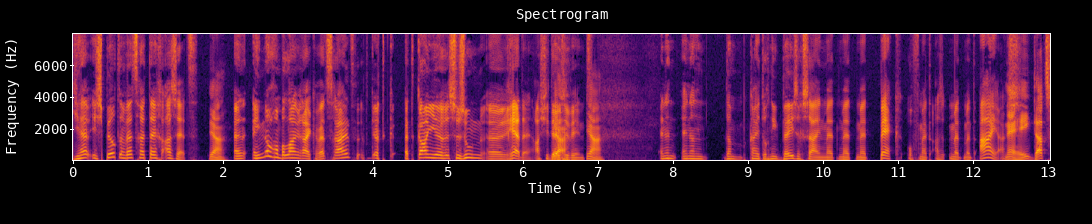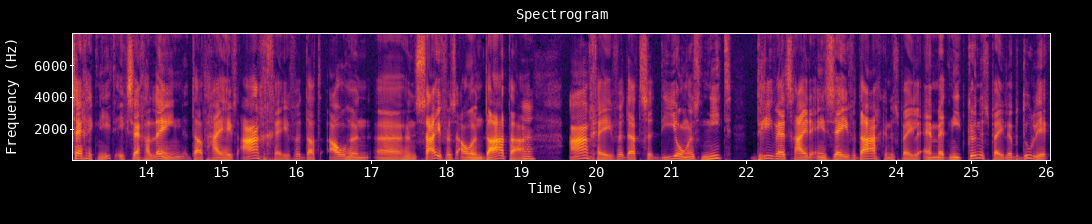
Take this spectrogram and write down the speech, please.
Je, hebt- je speelt een wedstrijd tegen AZ. ja. Een enorm belangrijke wedstrijd. Het, het, het kan je seizoen eh, redden als je deze ja, wint. Ja, En, dan, en dan, dan kan je toch niet bezig zijn met, met, met PEC of met, met, met Ajax? Nee, dat zeg ik niet. Ik zeg alleen dat hij heeft aangegeven dat al hun, eh, hun cijfers, al hun data Ja. aangeven dat ze die jongens niet drie wedstrijden in zeven dagen kunnen spelen. En met niet kunnen spelen bedoel ik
